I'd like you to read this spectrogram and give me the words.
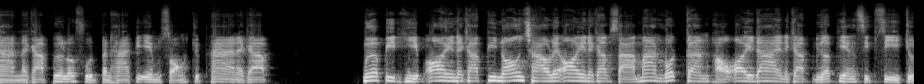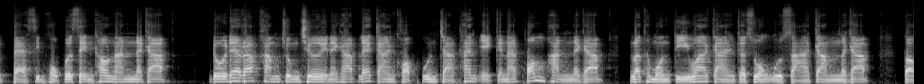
งานนะครับ เพื่อลดฝุ่นปัญหา PM 2.5 นะครับเมื่อปิดหีบอ้อยนะครับพี่น้องชาวไร่อ้อยนะครับสามารถลดการเผาอ้อยได้นะครับเหลือเพียง 14.86%เท่านั้นนะครับ โดยได้รับคำชมเชยนะครับและการขอบคุณจากท่านเอกนัทพร้อมพันธ์นะครับรัฐมนตรีว่าการกระทรวงอุตสาหกรรมนะครับต่อ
